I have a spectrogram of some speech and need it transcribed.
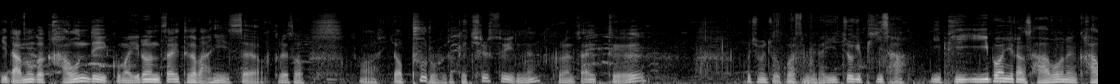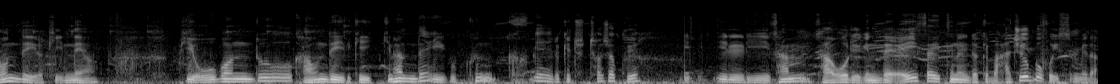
이 나무가 가운데 있고 막 이런 사이트가 많이 있어요. 그래서 어, 옆으로 이렇게 칠 수 있는 그런 사이트 보시면 좋을 것 같습니다. 이쪽이 B4, 이 B2번이랑 4번은 가운데 이렇게 있네요. B5번도 가운데 이렇게 있긴 한데 이거 큰 크게 이렇게 쳐- 쳐졌고요. 1, 2, 3, 4, 5, 6인데 A 사이트는 이렇게 마주 보고 있습니다.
